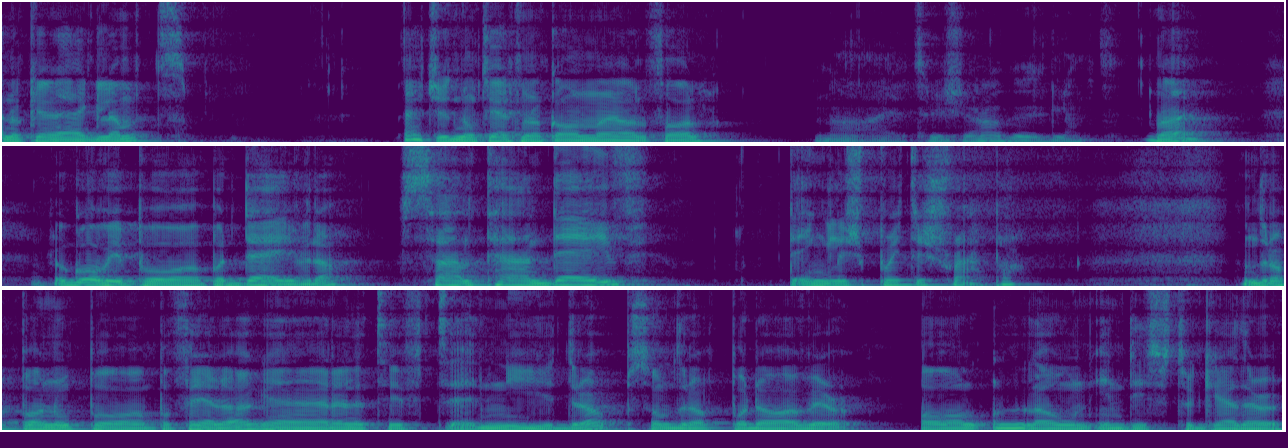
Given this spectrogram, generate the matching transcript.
det noe jeg har glemt? Jeg har ikke notert meg noe annet, iallfall. Nei, jeg tror ikke det er noe jeg har glemt. Nei? Da går vi på, på Dave, da. Santan Dave. The English British rapper. Han droppa nå på, på fredag. En relativt eh, ny dropp, som droppa da We're All Alone In This Together.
